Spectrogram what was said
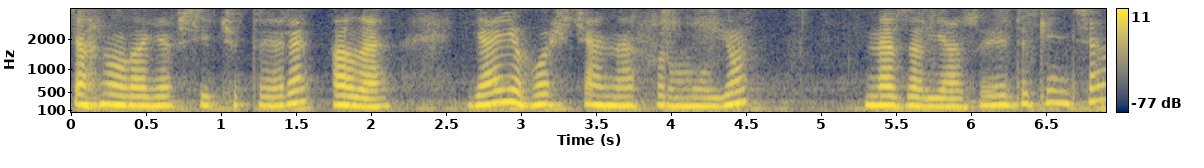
Стягнула я всі чотири, але я його ще не формую, не зав'язую до кінця,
